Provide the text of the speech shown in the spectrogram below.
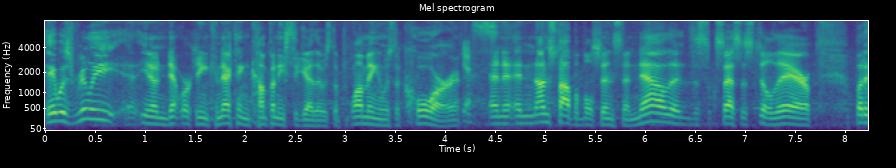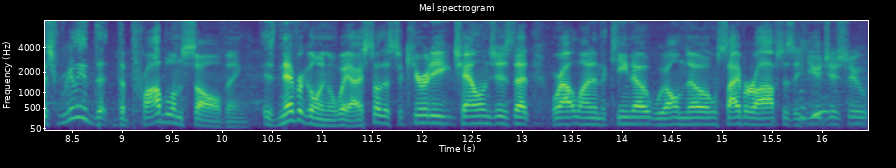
it was really, uh, you know, networking, connecting companies together. It was the plumbing, it was the core. Yes. And, and unstoppable since then. Now the, the success is still there, but it's really the, the problem solving is never going away. I saw the security challenges that were outlined in the keynote. We all know cyber ops is a mm -hmm. huge issue.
